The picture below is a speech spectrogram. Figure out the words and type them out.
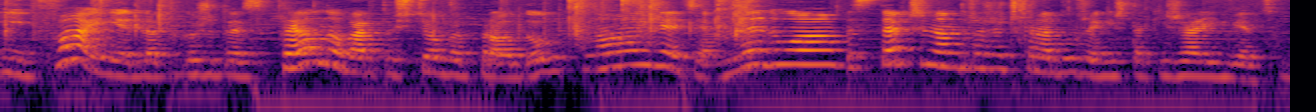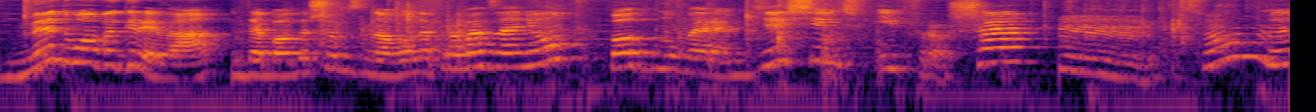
I fajnie, dlatego że to jest pełnowartościowy produkt. No i wiecie, mydło wystarczy nam troszeczkę na dłużej niż taki żalik, więc mydło wygrywa. The Body Shop znowu na prowadzeniu. Pod numerem 10 i Frosze. Hmm, co my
